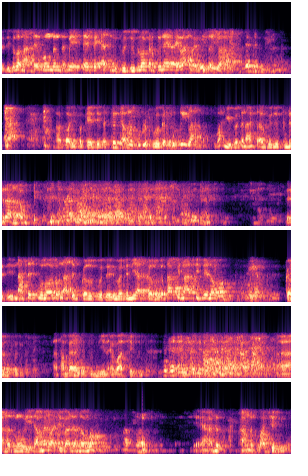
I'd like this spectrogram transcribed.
Jadi kalau nanti wong tentang TPS ibu juga kalau kartu naira hilang, bisa hilang. Nah, kok ibu TPS itu jangan lupa lupa kartu hilang. Wah, gitu tenang sama gue beneran om. Jadi nasib pulau itu nasib golput, jadi buat niat golput, tapi nasibnya apa? Golput. Nah, sampai aku tuh milih wajib. Anak mui, sampai wajib ada nopo. Ya, anut anut wajib.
